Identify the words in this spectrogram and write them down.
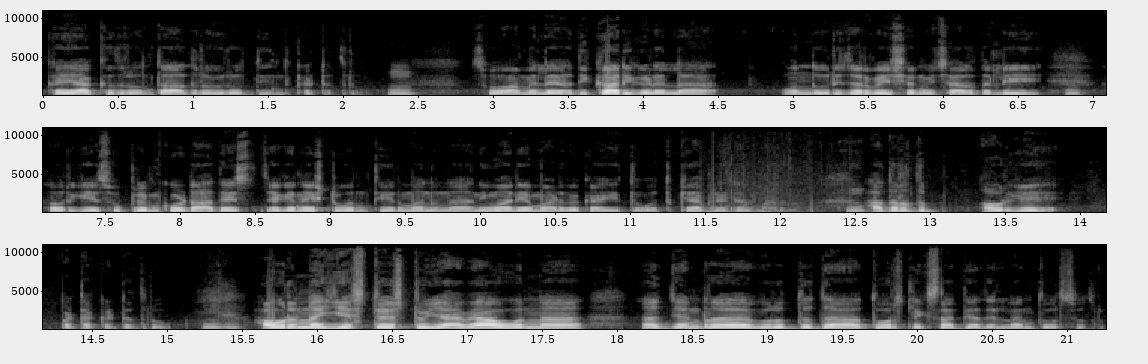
ಕೈ ಹಾಕಿದ್ರು ಅಂತ ಅದ್ರ ವಿರೋಧಿಯಿಂದ ಕಟ್ಟಿದ್ರು. ಸೊ ಆಮೇಲೆ ಅಧಿಕಾರಿಗಳೆಲ್ಲ ಒಂದು ರಿಸರ್ವೇಷನ್ ವಿಚಾರದಲ್ಲಿ ಅವರಿಗೆ ಸುಪ್ರೀಂ ಕೋರ್ಟ್ ಆದೇಶ ಜಗನೆಷ್ಟು ಒಂದು ತೀರ್ಮಾನನ ಅನಿವಾರ್ಯ ಮಾಡಬೇಕಾಗಿತ್ತು ಅವತ್ತು ಕ್ಯಾಬಿನೆಟಲ್ಲಿ ಮಾಡಿದ್ರು. ಅದರದ್ದು ಅವ್ರಿಗೆ ಪಟ್ಟ ಕಟ್ಟಿದ್ರು. ಅವರನ್ನ ಎಷ್ಟೆಷ್ಟು ಯಾವ್ಯಾವನ್ನ ಜನರ ವಿರುದ್ಧದ ತೋರಿಸ್ಲಿಕ್ಕೆ ಸಾಧ್ಯ ಅದೆಲ್ಲನೂ ತೋರಿಸಿದ್ರು.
